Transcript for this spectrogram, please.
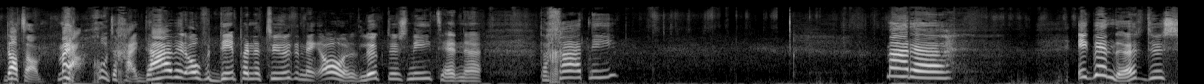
dat dan. Maar ja, goed, dan ga ik daar weer over dippen natuurlijk. Dan denk oh, dat lukt dus niet. En uh, dat gaat niet. Maar ik ben er, dus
